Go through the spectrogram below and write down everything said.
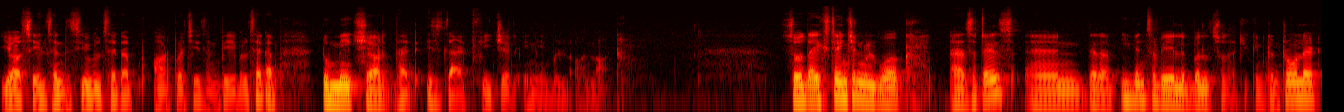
your sales and receivable setup or purchase and payable setup to make sure that is that feature enabled or not. So the extension will work as it is and there are events available so that you can control it.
